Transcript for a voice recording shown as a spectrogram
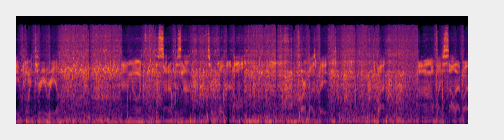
8.3 reel. And I know the setup is not typical at all for a buzz bait. But I don't know if I sell that, but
